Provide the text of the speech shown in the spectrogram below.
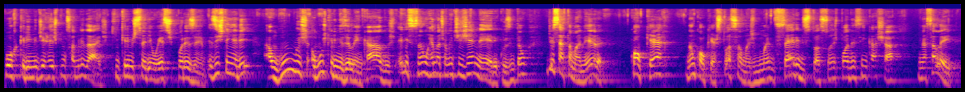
por crime de responsabilidade. Que crimes seriam esses, por exemplo? Existem ali alguns, alguns crimes elencados, eles são relativamente genéricos. Então, de certa maneira, qualquer não qualquer situação, mas uma série de situações podem se encaixar nessa lei.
